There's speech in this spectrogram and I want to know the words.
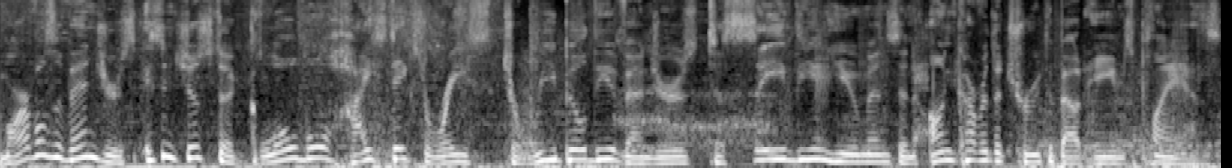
Marvel's Avengers isn't just a global, high stakes race to rebuild the Avengers, to save the Inhumans, and uncover the truth about AIM's plans.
